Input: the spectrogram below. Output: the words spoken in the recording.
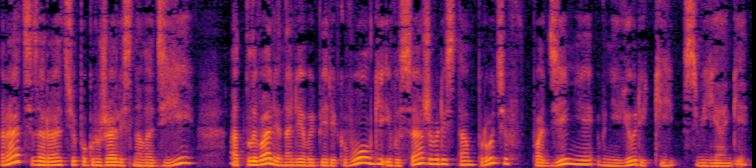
Рать за ратью погружались на ладьи, отплывали на левый берег Волги и высаживались там против падения в нее реки Свияги.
